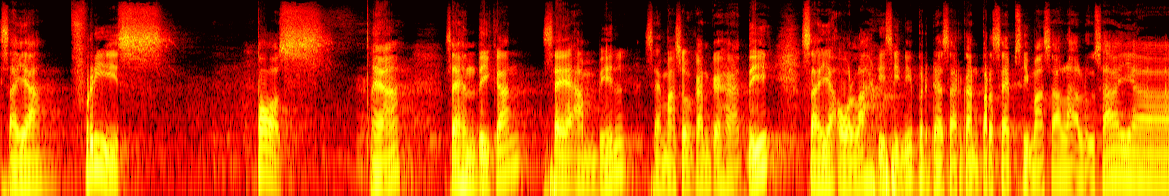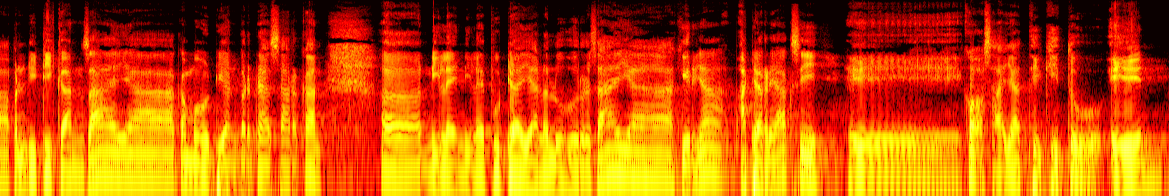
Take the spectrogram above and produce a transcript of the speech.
Saya freeze pause ya saya hentikan, saya ambil, saya masukkan ke hati, saya olah di sini berdasarkan persepsi masa lalu saya, pendidikan saya, kemudian berdasarkan eh, nilai-nilai uh, budaya leluhur saya, akhirnya ada reaksi, hei, kok saya digituin?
